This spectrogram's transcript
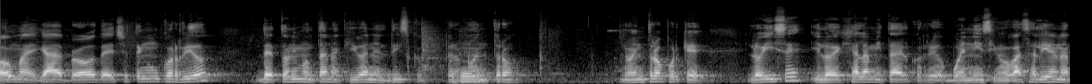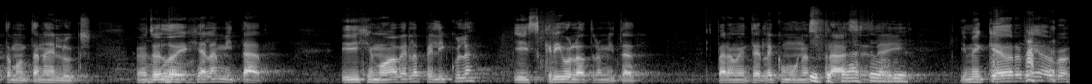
Oh my God, bro. De hecho, tengo un corrido de Tony Montana que iba en el disco, pero no entró. No entró porque lo hice y lo dejé a la mitad del corrido. Buenísimo. Va a salir en Nata Montana Deluxe. Pero entonces lo dejé a la mitad. Y dije, me voy a ver la película y escribo la otra mitad. Para meterle como unas frases de ahí. Y me quedé dormido, bro.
